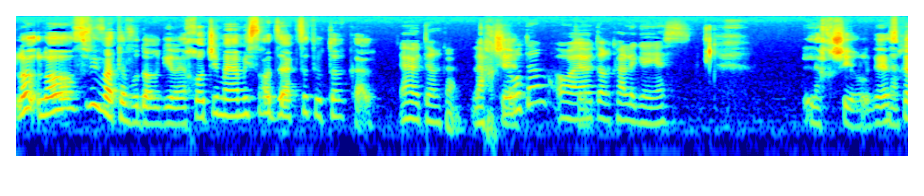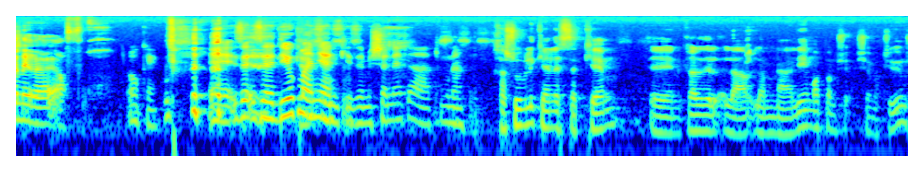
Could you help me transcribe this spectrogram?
לא, לא סביבת עבודה רגילה, יכול להיות שאם היה משרד זה היה קצת יותר קל. היה יותר קל. להכשיר כן. אותם, או כן. היה יותר קל לגייס? להכשיר, לגייס להכשיר. כנראה היה הפוך. אוקיי. אה, זה דיוק כן, מעניין, כי זה משנה את התמונה. חשוב לי כן לסכם, אה, נקרא לזה למנהלים עוד פעם שמקשיבים,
